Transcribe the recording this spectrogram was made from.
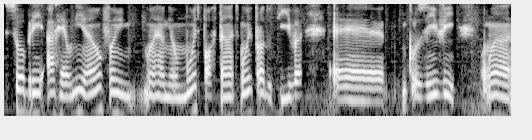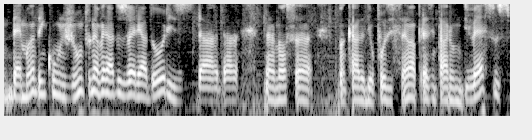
sobre a reunião, foi uma reunião muito importante, muito produtiva, é, inclusive uma demanda em conjunto, na verdade, os vereadores da, da, da nossa bancada de oposição apresentaram diversos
